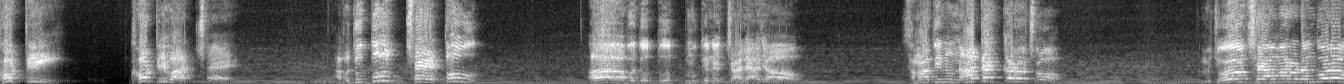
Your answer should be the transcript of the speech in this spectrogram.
ખોટી ખોટી વાત છે. આ બધું તું જ છે તું આ બધું તૂત મૂકીને ચાલ્યા જાઓ. સમાધિનું નાટક કરો છો. તમે જોયો છે અમારો ડંગોરો?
